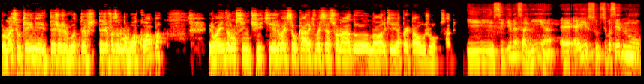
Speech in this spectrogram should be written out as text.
Por mais que o Kane esteja, esteja fazendo uma boa Copa, eu ainda não senti que ele vai ser o cara que vai ser acionado na hora que apertar o jogo, sabe? E seguindo essa linha, é, é isso. Se você no,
